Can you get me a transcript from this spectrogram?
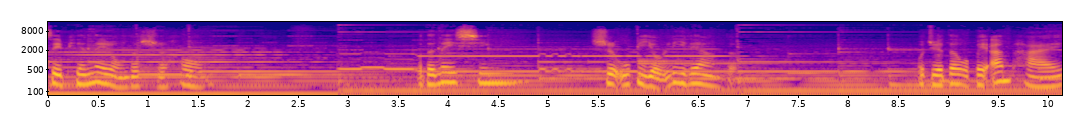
这篇内容的时候，我的内心是无比有力量的。我觉得我被安排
